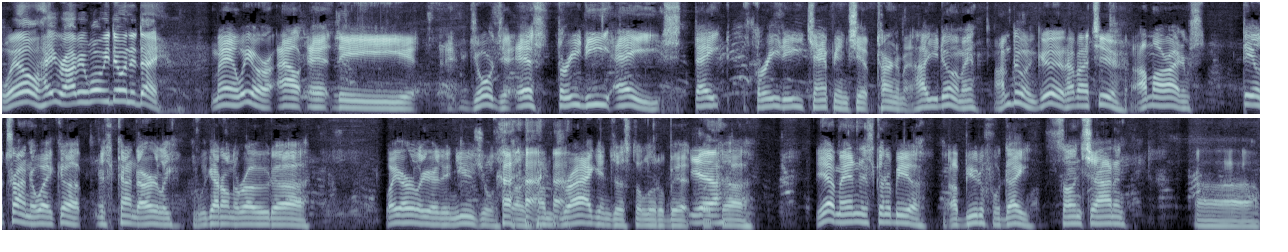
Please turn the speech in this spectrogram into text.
Well, hey Robbie, what are we doing today? Man, we are out at the Georgia S3DA State 3D Championship Tournament. How you doing, man? I'm doing good. How about you? I'm all right. I'm still trying to wake up. It's kind of early. We got on the road uh, way earlier than usual, so I'm dragging just a little bit. Yeah. But, uh, yeah, man, it's going to be a, a beautiful day. Sun shining. Uh,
